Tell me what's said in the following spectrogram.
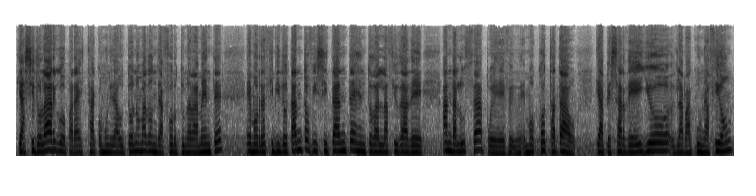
que ha sido largo para esta comunidad autónoma donde afortunadamente hemos recibido tantos visitantes en todas las ciudades andaluzas, pues hemos constatado que a pesar de ello la vacunación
